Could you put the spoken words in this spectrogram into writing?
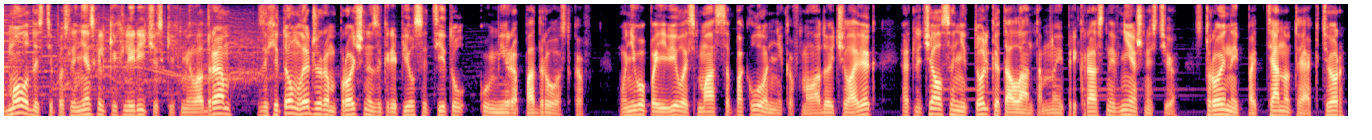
В молодости, после нескольких лирических мелодрам, за хитом Леджером прочно закрепился титул «Кумира подростков». У него появилась масса поклонников. Молодой человек отличался не только талантом, но и прекрасной внешностью. Стройный, подтянутый актер,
